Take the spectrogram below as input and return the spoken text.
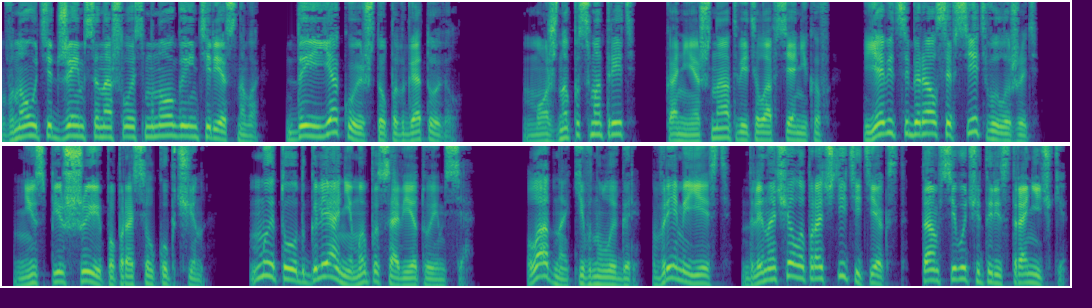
В ноуте Джеймса нашлось много интересного, да и я кое-что подготовил. Можно посмотреть? Конечно, ответил Овсяников. Я ведь собирался в сеть выложить. Не спеши, попросил Купчин. Мы тут глянем и посоветуемся. Ладно, кивнул Игорь. Время есть. Для начала прочтите текст. Там всего четыре странички.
